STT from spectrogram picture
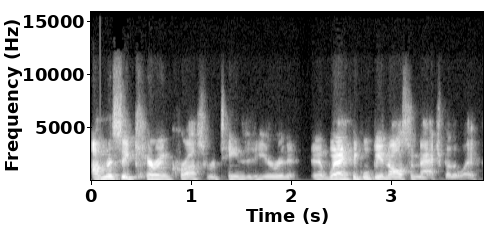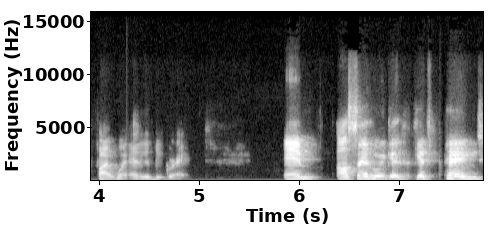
I'm gonna say Karrion Kross retains it here, and, and what I think will be an awesome match, by the way, five way. I think it'd be great. And I'll say who gets gets pinned.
